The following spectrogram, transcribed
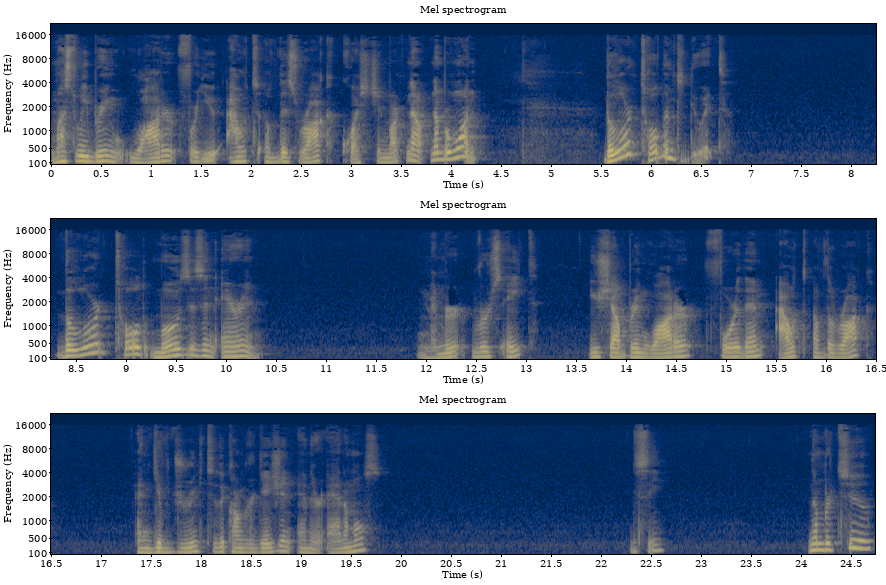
Must we bring water for you out of this rock? Question mark. Now, number one, the Lord told them to do it. The Lord told Moses and Aaron. Remember verse 8? You shall bring water for them out of the rock and give drink to the congregation and their animals. You see? Number two,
